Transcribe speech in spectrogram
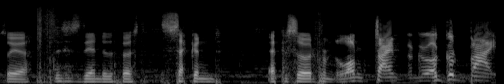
So yeah, this is the end of the first second episode from the long time ago. Goodbye.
